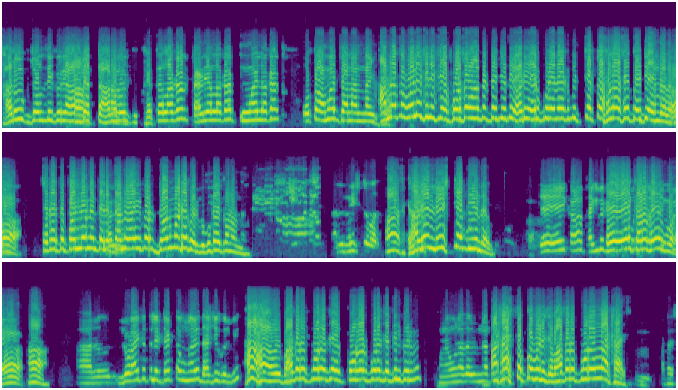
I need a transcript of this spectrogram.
ছাড়ুক জলদি করে হ্যাঁ, আপডেটটা আমি ওই খেতে লাগাক টাড়িয়া লাগাক কুয়ায় লাগাক ও তো আমার জানার নাই। আমরা তো বলেছিলি যে প্রথম আপডেটটা যদি হরিহরপুরের এক চারটা খেলা আছে তো ওইটাই আমরা লাগাবো। হ্যাঁ। সেটাই তো পারল না তাহলে। চান্দা এবার জন্মটা করবে গোটাই কোনো না হ্যাঁ খালি লিস্টটা দিয়ে দেব। যে এই কারা থাকবে এই কারা থাকবে হ্যাঁ। হ্যাঁ। আর লড়াইটা তাহলে ডেটটা উনারে ধার্য করবি। হ্যাঁ হ্যাঁ ওই ভাদর পনেরো যে পনেরোর পরে যেদিন করবে। মানে ওনাদের ওনাদের আঠাশ তক বলেছে ভাদর পনেরো হলো আঠাশ। আঠাশ।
